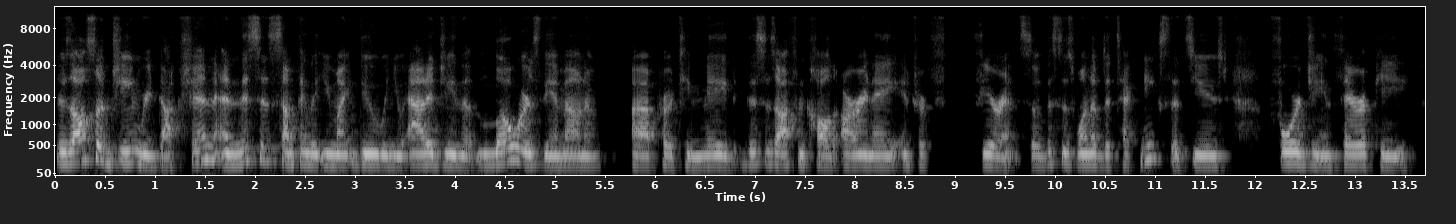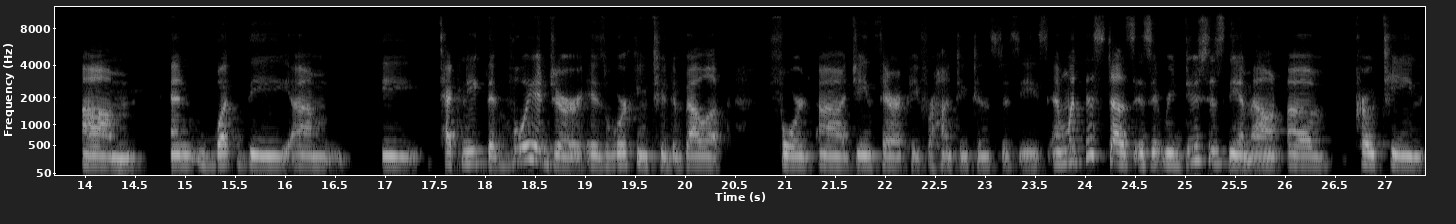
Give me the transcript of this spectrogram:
There's also gene reduction, and this is something that you might do when you add a gene that lowers the amount of uh, protein made. This is often called RNA interference. So this is one of the techniques that's used for gene therapy um, and what the, um, the technique that Voyager is working to develop for uh, gene therapy for Huntington's disease. And what this does is it reduces the amount of protein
